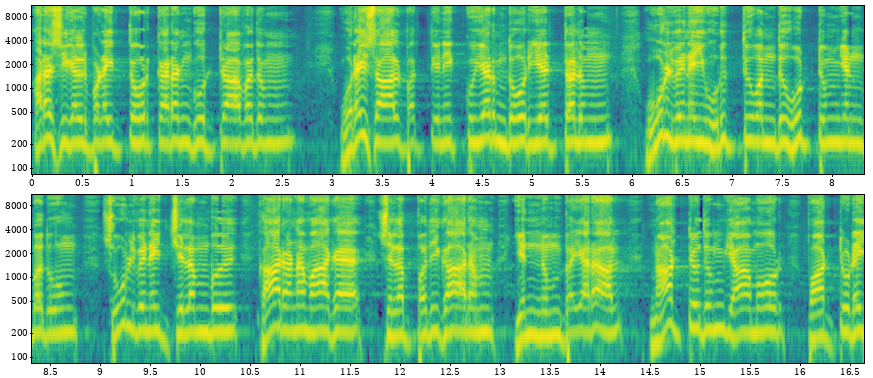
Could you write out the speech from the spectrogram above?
அரசிகள் பிழைத்தோர் கரங்கூற்றாவதும் உரைசால் பத்தினி குயர்ந்தோர் ஏத்தலும் ஊழ்வினை உறுத்து வந்து ஊட்டும் என்பதும் சூழ்வினை சிலம்பு காரணமாக சிலப்பதிகாரம் என்னும் பெயரால் நாட்டுதும் யாமோர் பாட்டுடை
